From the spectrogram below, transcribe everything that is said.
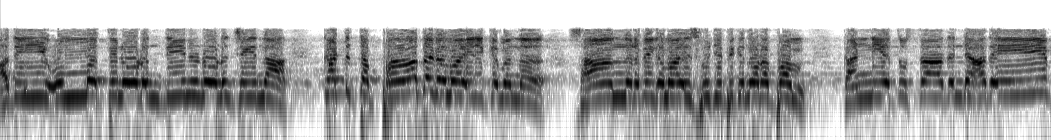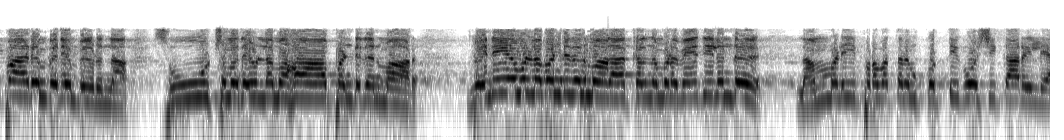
അത് ഈ ഉമ്മത്തിനോടും ദീനിനോടും ചെയ്യുന്ന കടുത്ത പാതകമായിരിക്കുമെന്ന് സാന്ദർഭികമായി സൂചിപ്പിക്കുന്നതോടൊപ്പം കണ്ണിയത്തുസ്താദിന്റെ അതേ പാരമ്പര്യം പേറുന്ന സൂക്ഷ്മതയുള്ള മഹാപണ്ഡിതന്മാർ വിനയമുള്ള പണ്ഡിതന്മാരാക്കൽ നമ്മുടെ വേദിയിലുണ്ട്. നമ്മൾ ഈ പ്രവർത്തനം കൊട്ടിഘോഷിക്കാറില്ല.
